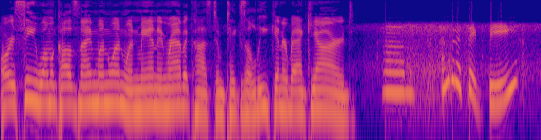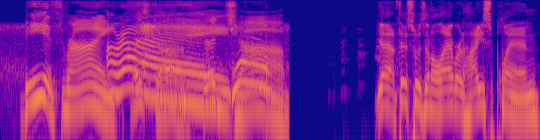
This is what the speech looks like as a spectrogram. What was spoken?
Or C? Woman calls 911 when man in rabbit costume takes a leak in her backyard. Um, I'm going to say B. B is right. All right. Good job. Yeah, if this was an elaborate heist plan,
